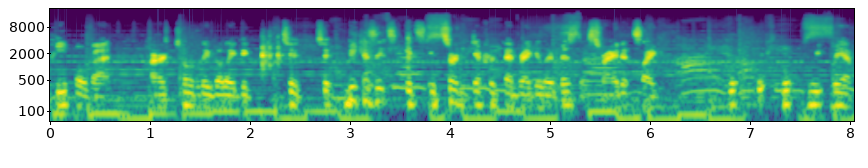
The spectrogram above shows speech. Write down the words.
people that are totally willing to, to, to because it's it's it's sort of different than regular business, right? It's like we, we, have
